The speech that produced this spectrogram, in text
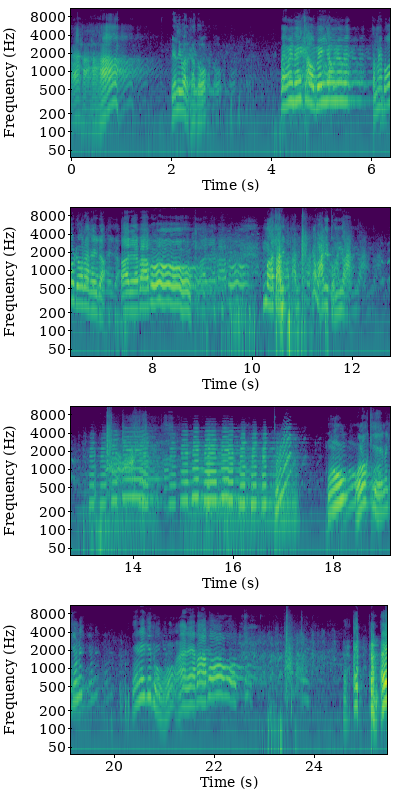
હા હા હા હા પહેલી વાર ખાધો. ભાઈ હવે નહીં ખાવ, બે જાવ ને હવે તમે બહુ ડોરા કાઢ્યા. અરે બાબુ. માતારી મારી તુંગા એ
